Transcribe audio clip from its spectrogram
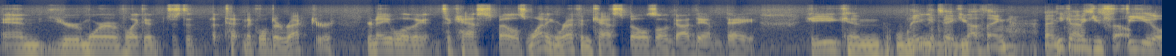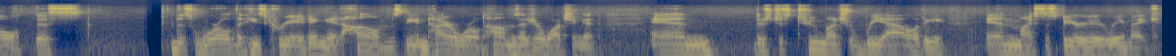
and you're more of like a just a, a technical director. You're not able to, to cast spells. Winding Refn cast spells all goddamn day. He can really he can make take you nothing and he can make you spell. feel this this world that he's creating it hums. The entire world hums as you're watching it. And there's just too much reality in my Suspiria remake.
